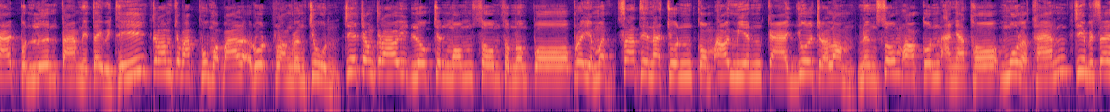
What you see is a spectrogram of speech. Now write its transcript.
អាចពន្លឿនតាមនីតិវិធីក្រមច្បាប់ភូមិបាលរួតប្លង់រឹងជូនជាចុងក្រោយលោកចិនមុំសូមសំណូមពរប្រិយមិត្តសាធារណជនកុំឲ្យមានការយល់ច្រឡំនិងសូមអរគុណអាជ្ញាធរមូលដ្ឋាន ជាពិសេស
